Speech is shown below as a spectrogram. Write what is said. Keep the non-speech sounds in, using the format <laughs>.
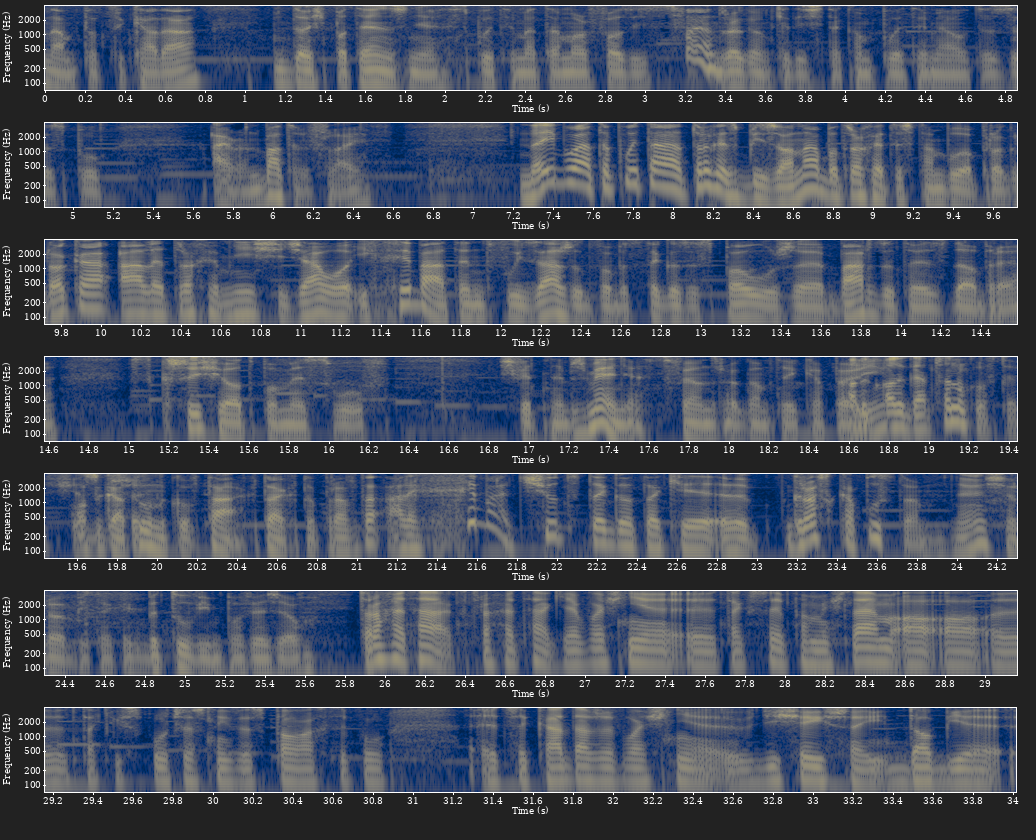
Nam ta cykada dość potężnie z płyty Metamorphosis. Swoją drogą kiedyś taką płytę miał też zespół Iron Butterfly. No i była to płyta trochę zbliżona, bo trochę też tam było progroka, ale trochę mniej się działo i chyba ten twój zarzut wobec tego zespołu, że bardzo to jest dobre, skrzy się od pomysłów, Świetne brzmienie swoją drogą tej kapeli. Od, od gatunków też się Od gatunków, tak, tak, to prawda, ale chyba ciut tego takie e, gros kapustą, nie, się robi, tak jakby Tuwim powiedział. Trochę tak, trochę tak. Ja właśnie e, tak sobie pomyślałem o, o e, takich współczesnych zespołach typu e, Cykada, że właśnie w dzisiejszej dobie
